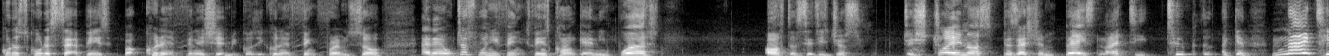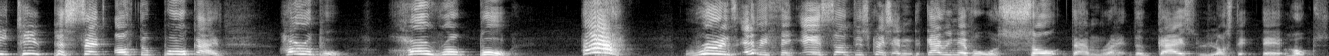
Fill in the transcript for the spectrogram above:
could have scored a set piece but couldn't finish it because he couldn't think for himself. And then just when you think things can't get any worse, after City just destroying us, possession base, 92, again, 92% of the ball, guys. Horrible. Horrible. Ah! Ruins everything. It's a disgrace. And Gary Neville was so damn right. The guys lost it. Their hopes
